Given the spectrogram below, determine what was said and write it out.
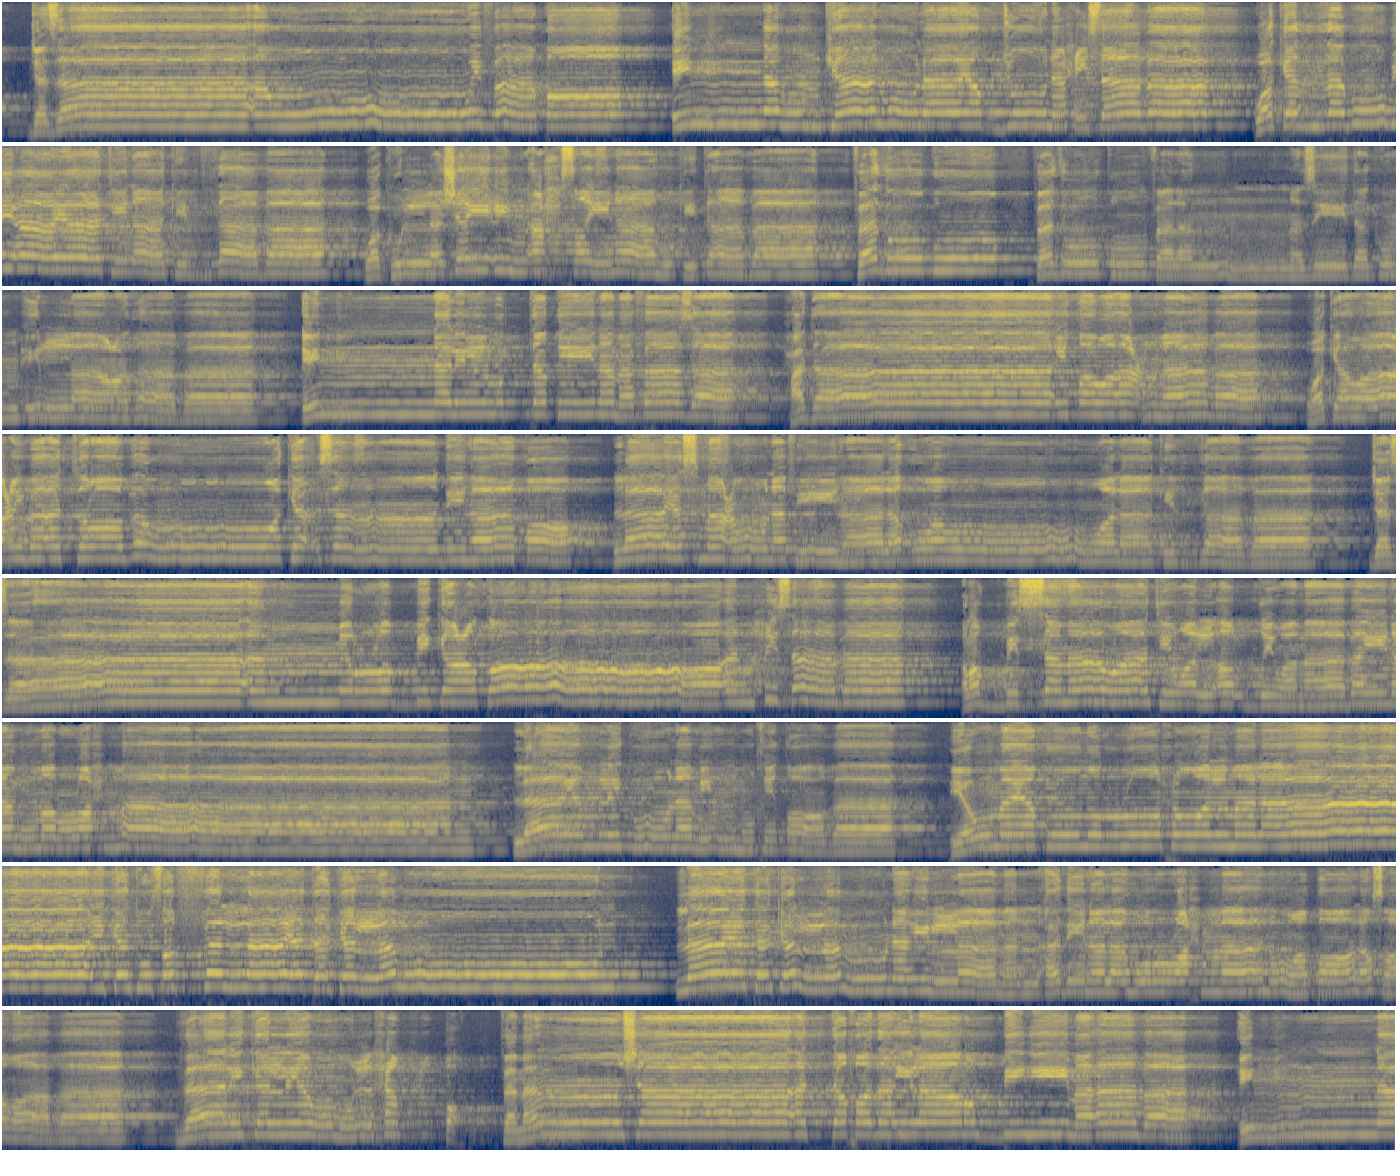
جزاء وفاقا. إنهم كانوا لا يرجون حسابا وكذبوا بآياتنا كذابا وكل شيء أحصيناه كتابا. فذوقوا فذوقوا فلن نزيدكم إلا عذابا. إن للمتقين مفازا. حدائق وأعنابا. وكواعب أترابا. وكأسا دهاقا. لا يسمعون فيها لغوا ولا كذابا. جزاء من ربك عطاء حسابا. رب السماوات والأرض وما بينهما الرحمن. لا يملكون منه خطابا. يوم يقوم الروح والملائكة صفا لا يتكلمون لا يتكلمون إلا من أذن له الرحمن وقال صوابا. ذلك اليوم الحق فمن شاء اتخذ إلى ربه مآبا. إنا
